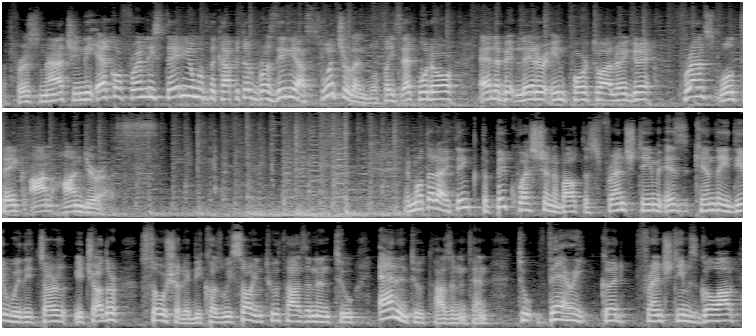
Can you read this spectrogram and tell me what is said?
The first match in the eco-friendly stadium of the capital, Brasilia, Switzerland will face Ecuador, and a bit later in Porto Alegre, France will take on Honduras. And Motele, I think the big question about this French team is can they deal with each other socially? Because we saw in 2002 and in 2010 two very good French teams go out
